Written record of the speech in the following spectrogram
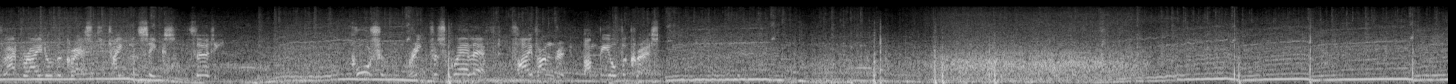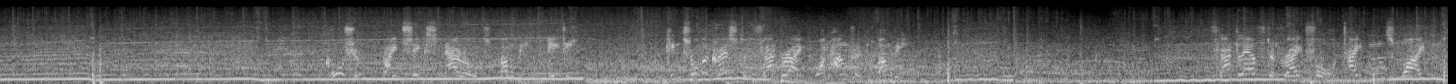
Flat right over crest, tighten 6, 30. Caution, brake for square left, 500, bumpy over crest. Caution, right 6, narrows, bumpy, 80. Kinks the crest, flat right, 100, bumpy. Flat left and right 4, tightens, widens.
